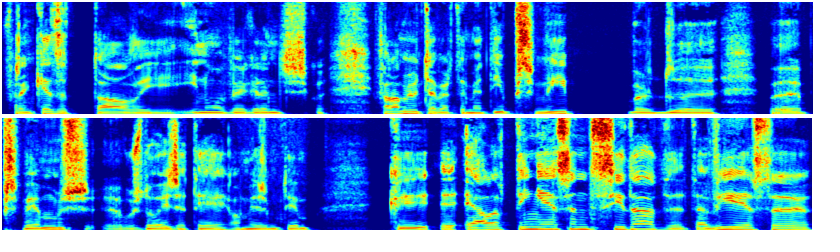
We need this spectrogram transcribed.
franqueza total e, e não haver grandes coisas. Falámos muito abertamente e eu percebi, de- eh, percebemos, eh, os dois até ao mesmo tempo, que ela tinha essa necessidade, havia essa.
